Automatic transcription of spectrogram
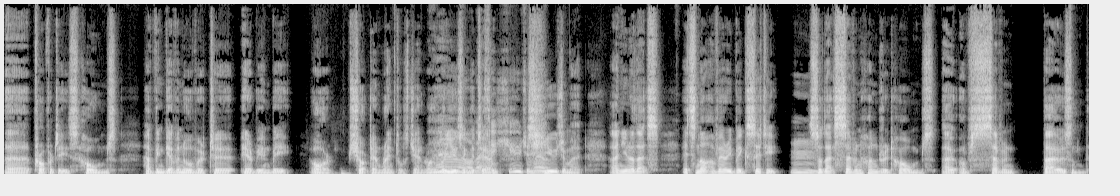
uh, properties, homes, have been given over to Airbnb or short-term rentals generally. We're using Wow, the that's term a huge amount. huge amount. And you know, that's, it's not a very big city. Mm. So that's 700 homes out of 7,000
